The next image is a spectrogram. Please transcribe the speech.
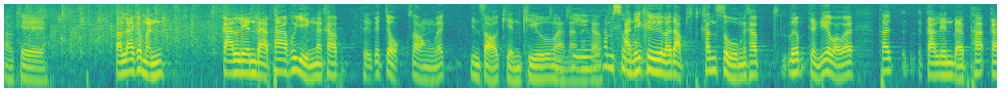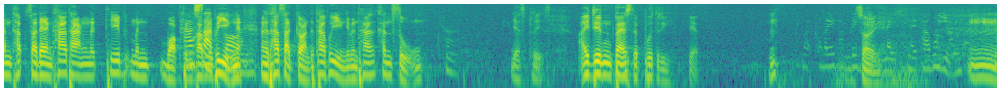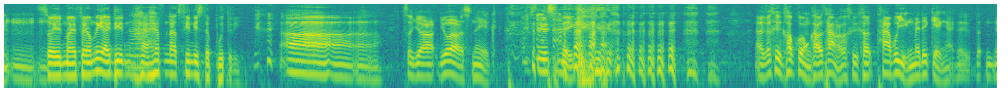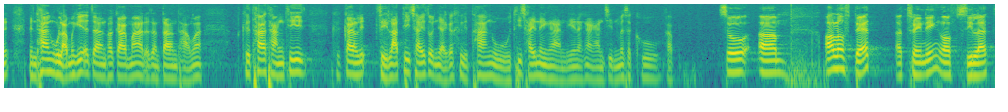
โอเค ตอนแรกก็เหมือนการเรียนแบบท่าผู้หญิงนะครับ ถือกระจกส่องและดินสอเขียนคิ้วมาเขียนคิ้วนะครับทำสวยอันนี้คือระดับขั้นสูงนะครับ เริ่มอย่างที่เขาบอกว่าถ้าการเรียนแบบท่าการแสดงท่าทางที่มันบอกถึงความเป็นผู้หญิงเนี่ยเออท่าสัตว์ก่อนแต่ท่าผู้หญิงนี่เป็นท่าขั้นสูงค่ะ yes please I didn't pass the putri yet. เขาไม่ได้ทำได้ Sorry เก่งในในท่าผู้หญิงอืมอืมอืม So in my family, I didn't. No. I have not finished the putri. อ่าอ่าอ่า so you are you are a snake I'm still snake. อ่าก็คือครอบครัวของเขาท่าของเขาก็คือเขาท่าผู้หญิงไม่ได้เก่งอะคือเป็นท่างูหลามเมื่อกี้อาจารย์พกามาศอาจารย์ตาลถามว่า คือท่าทางที่คือการสีรัดที่ใช้ส่วนใหญ่ก็คือท่างูที่ใช้ในงานนี้นะงานชิ้นเมื่อสักครู่ครับ so um, all of that, a training of silat,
